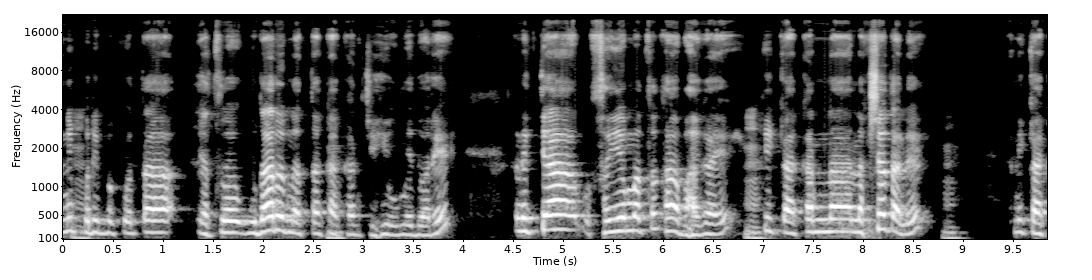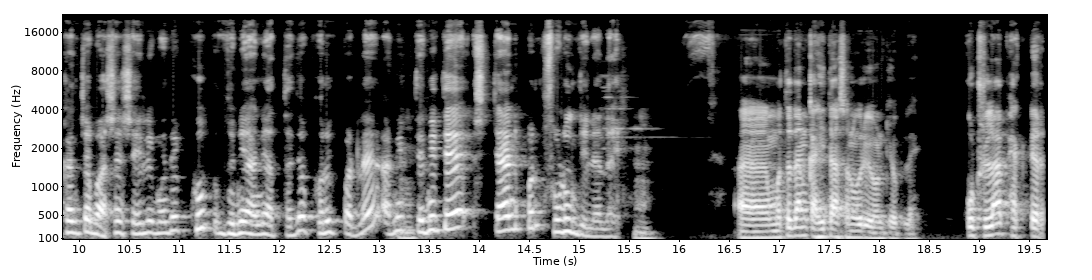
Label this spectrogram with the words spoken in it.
आणि. परिपक्वता याचं उदाहरण आता काकांची ही उमेदवारी आहे आणि त्या संयमाचाच हा भाग आहे. की काकांना लक्षात आले. आणि काकांच्या भाषा शैलीमध्ये खूप जुन्या आणि आत्ताच्या फरक पडलाय आणि. त्यांनी ते स्टँड पण सोडून दिलेलं आहे मतदान काही तासांवर येऊन ठेवलंय कुठला फॅक्टर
